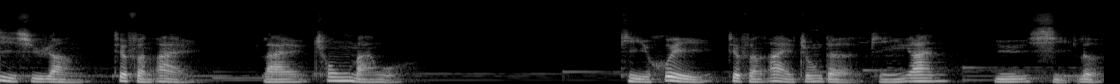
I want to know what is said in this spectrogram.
继续让这份爱来充满我，体会这份爱中的平安与喜乐。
